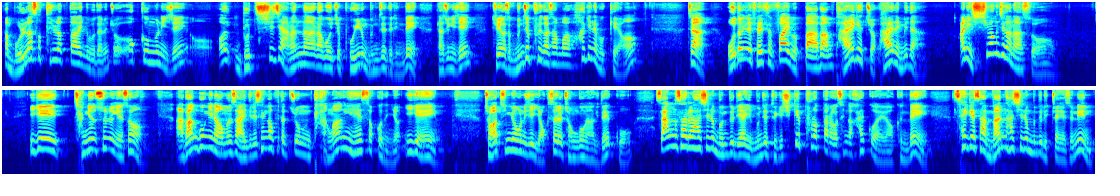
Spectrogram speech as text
아, 몰라서 틀렸다기보다는 조금은 이제 어, 어, 놓치지 않았나라고 이제 보이는 문제들인데 나중에 이제 뒤에 가서 문제풀이 가서 한번 확인해 볼게요. 자, 5단계 베스트 5 빠밤 봐야겠죠. 봐야 됩니다. 아니 시황제가 나왔어. 이게 작년 수능에서 아방궁이 나오면서 아이들이 생각보다 좀 당황해 했었거든요. 이게 저 같은 경우는 이제 역사를 전공하기도 했고 쌍사를 하시는 분들이야 이 문제 되게 쉽게 풀었다라고 생각할 거예요. 근데 세계사만 하시는 분들 입장에서는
